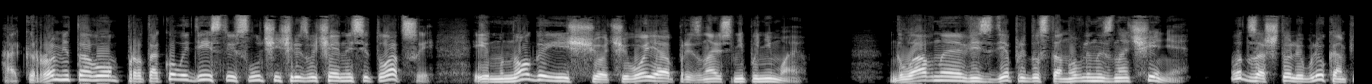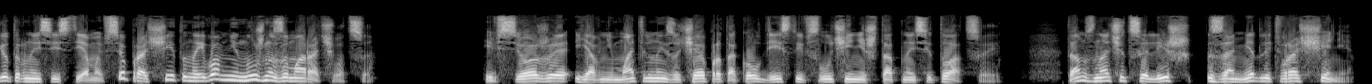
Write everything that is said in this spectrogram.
а кроме того, протоколы действий в случае чрезвычайной ситуации и много еще, чего я, признаюсь, не понимаю. Главное, везде предустановлены значения. Вот за что люблю компьютерные системы. Все просчитано, и вам не нужно заморачиваться. И все же я внимательно изучаю протокол действий в случае нештатной ситуации. Там значится лишь «замедлить вращение».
